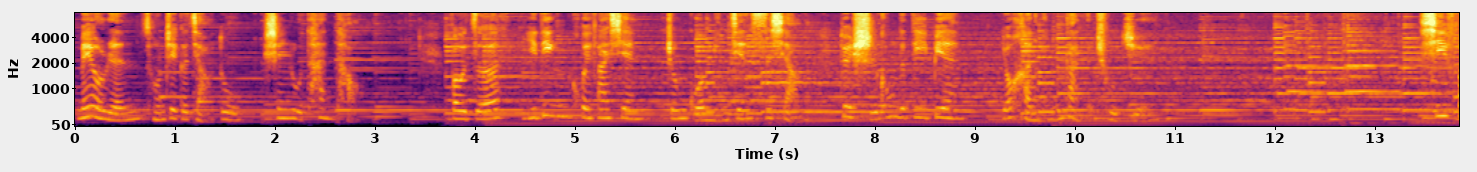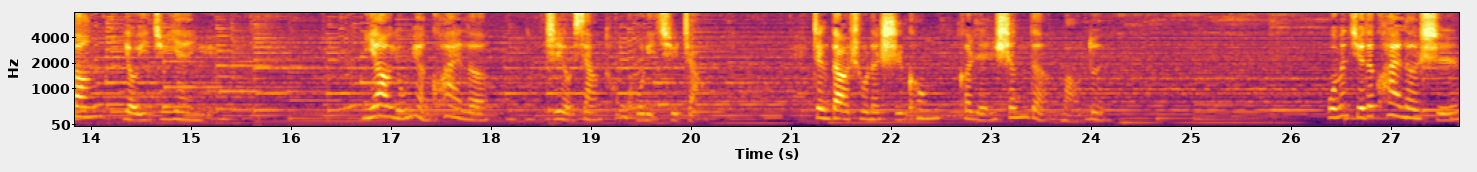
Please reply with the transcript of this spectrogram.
没有人从这个角度深入探讨，否则一定会发现中国民间思想对时空的地变有很敏感的触觉。西方有一句谚语：“你要永远快乐，只有向痛苦里去找。”正道出了时空和人生的矛盾。我们觉得快乐时，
